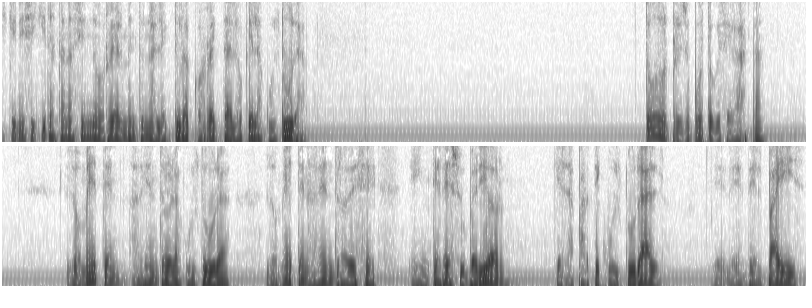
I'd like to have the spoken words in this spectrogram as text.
y que ni siquiera están haciendo realmente una lectura correcta de lo que es la cultura. Todo el presupuesto que se gasta lo meten adentro de la cultura, lo meten adentro de ese interés superior, que es la parte cultural del país,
